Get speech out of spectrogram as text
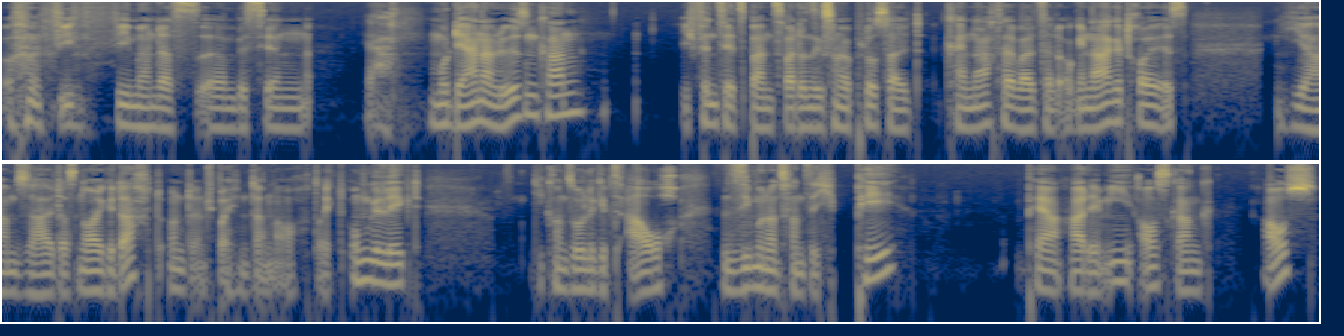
wie, wie man das äh, ein bisschen ja, moderner lösen kann. Ich finde es jetzt beim 2600 Plus halt kein Nachteil, weil es halt originalgetreu ist. Hier haben sie halt das neu gedacht und entsprechend dann auch direkt umgelegt. Die Konsole gibt auch 720p per HDMI-Ausgang aus.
